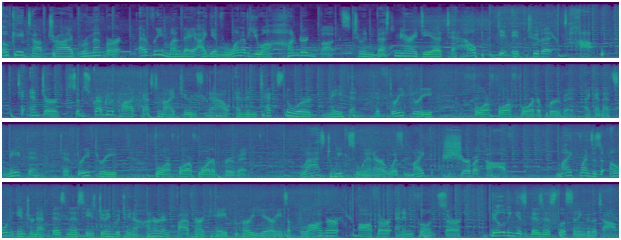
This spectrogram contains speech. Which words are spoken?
Okay, Top Tribe, remember, every Monday I give one of you a hundred bucks to invest in your idea to help get it to the top. To enter, subscribe to the podcast on iTunes now and then text the word Nathan to 33444 to prove it. Again, that's Nathan to 33444 to prove it. Last week's winner was Mike Sherbakov. Mike runs his own internet business. He's doing between 100 and 500K per year. And he's a blogger, author, and influencer, building his business listening to the top.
